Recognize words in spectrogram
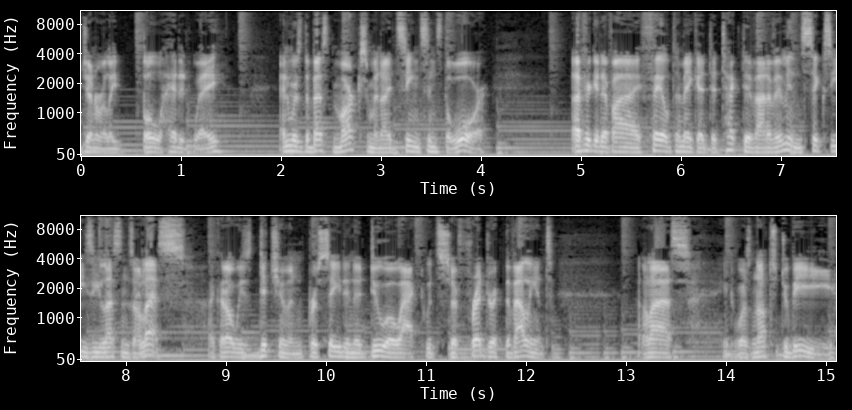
generally bull-headed way, and was the best marksman I'd seen since the war. I figured if I failed to make a detective out of him in six easy lessons or less, I could always ditch him and proceed in a duo act with Sir Frederick the Valiant. Alas, it was not to be.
